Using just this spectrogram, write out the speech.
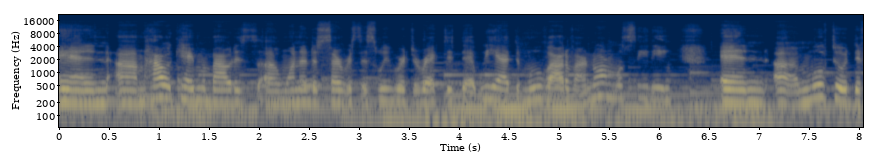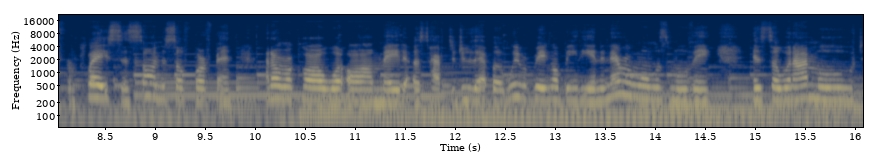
And um, how it came about is uh, one of the services we were directed that we had to move out of our normal seating and uh, move to a different place and so on and so forth. And I don't recall what all made us have to do that, but we were being obedient and everyone was moving. And so when I moved,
